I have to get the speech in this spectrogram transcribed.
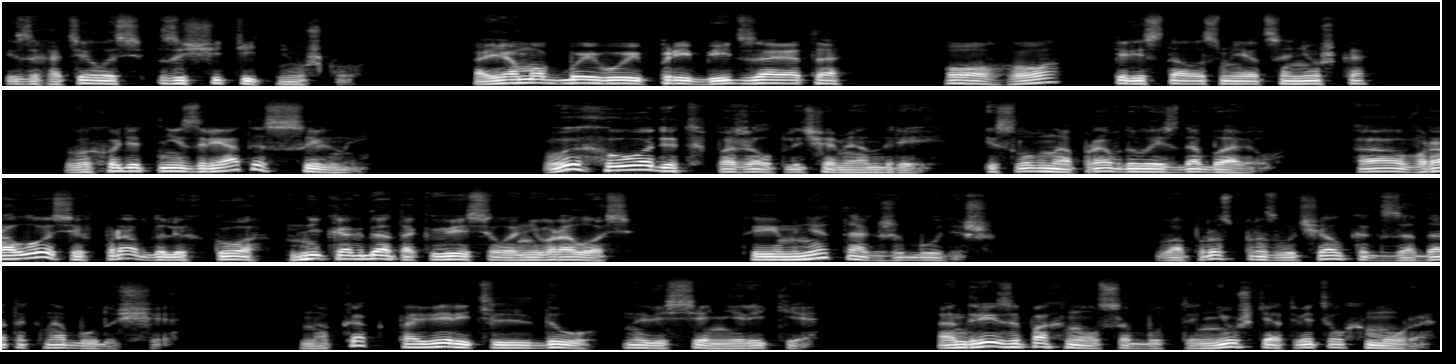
И захотелось защитить Нюшку. А я мог бы его и прибить за это. Ого, перестала смеяться Нюшка. Выходит, не зря ты ссыльный? Выходит, пожал плечами Андрей и, словно оправдываясь, добавил. А вралось и вправду легко, никогда так весело не вралось. Ты и мне так же будешь. Вопрос прозвучал как задаток на будущее. Но как поверить льду на весенней реке? Андрей запахнулся, будто Нюшке ответил хмуро.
